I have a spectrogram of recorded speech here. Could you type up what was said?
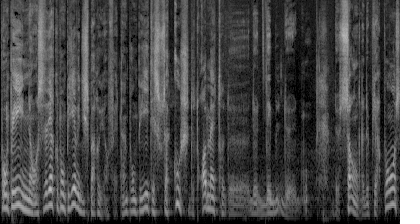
Pompéi, non. C'est-à-dire que Pompéi avait disparu, en fait. Hein. Pompéi était sous sa couche de 3 mètres de, de, de, de cendres et de pierre ponce.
